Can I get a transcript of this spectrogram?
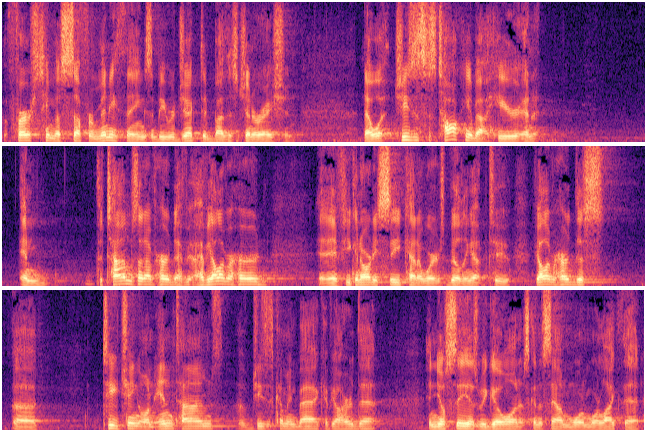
But first he must suffer many things and be rejected by this generation. Now, what Jesus is talking about here, and, and the times that I've heard, have, have y'all ever heard, and if you can already see kind of where it's building up to, have y'all ever heard this uh, teaching on end times of Jesus coming back? Have y'all heard that? And you'll see as we go on, it's going to sound more and more like that.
